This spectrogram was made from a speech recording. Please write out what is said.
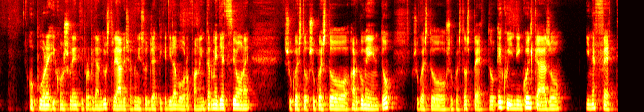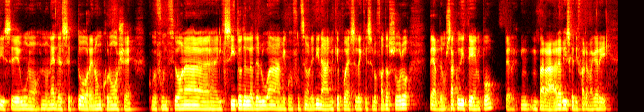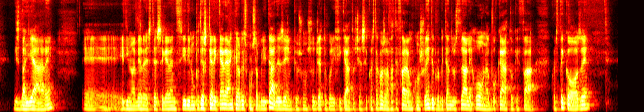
oppure i consulenti di proprietà industriale, cioè quindi i soggetti che di lavoro fanno intermediazione su questo, su questo argomento, su questo, su questo aspetto e quindi in quel caso in effetti se uno non è del settore, non conosce come funziona il sito dell'UAMI, come funzionano le dinamiche, può essere che se lo fa da solo perde un sacco di tempo per imparare, rischia di fare magari di sbagliare eh, e di non avere le stesse garanzie, di non poter scaricare anche la responsabilità, ad esempio, su un soggetto qualificato, cioè se questa cosa la fate fare a un consulente di proprietà industriale o a un avvocato che fa queste cose,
